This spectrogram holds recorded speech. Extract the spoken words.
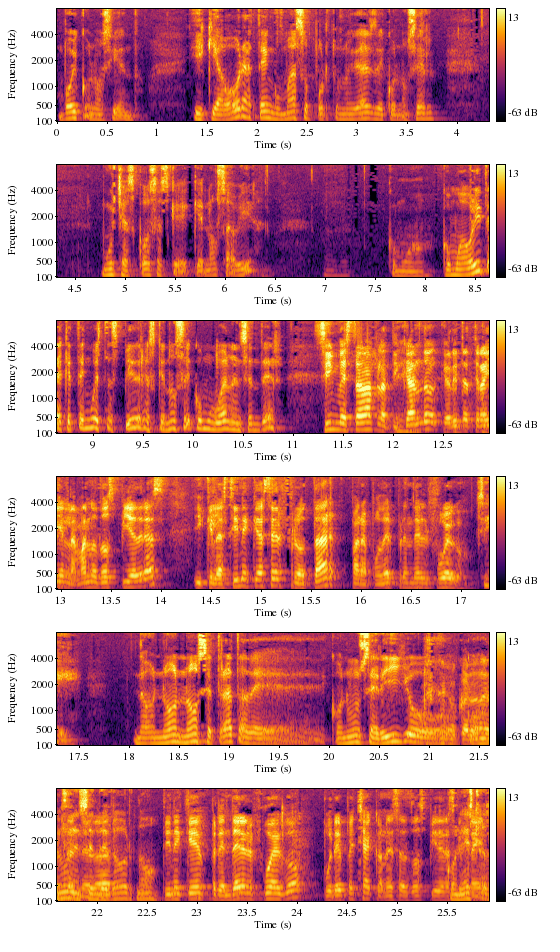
voy conociendo y que ahora tengo más oportunidades de conocer muchas cosas que, que no sabía. Como, como ahorita que tengo estas piedras que no sé cómo van a encender. Sí, me estaba platicando que ahorita trae en la mano dos piedras y que las tiene que hacer frotar para poder prender el fuego. Sí. No, no, no se trata de con un cerillo o con, un, encendedor. no. Tiene que prender el fuego purépecha con esas dos piedras. Con estas,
